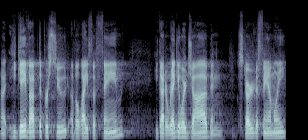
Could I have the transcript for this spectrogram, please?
Uh, he gave up the pursuit of a life of fame. He got a regular job and started a family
